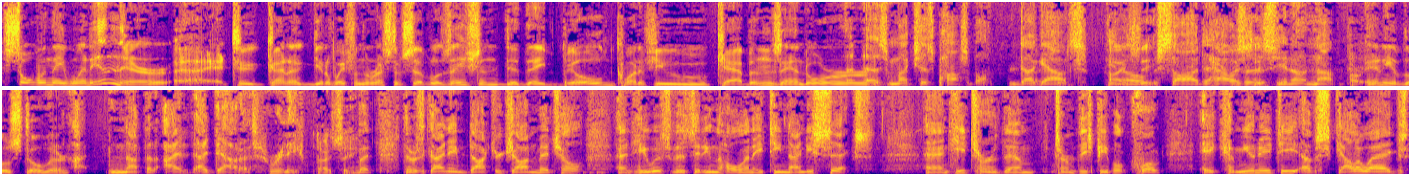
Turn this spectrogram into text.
So when they went in there uh, to kind of get away from the rest of civilization, did they build quite a few cabins and or As much as possible. Dugouts, you know, sod houses, you know, not are any of those still there? I- not that I, I doubt it, really. I see. But there was a guy named Dr. John Mitchell, and he was visiting the hole in 1896. And he termed them, termed these people, quote, a community of scalawags,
